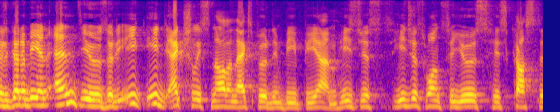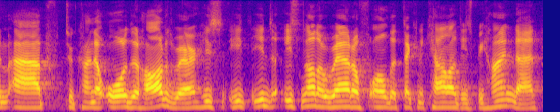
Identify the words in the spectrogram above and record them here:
There's going to be an end user. He, he, actually is not an expert in BPM. He's just, he just wants to use his custom app to kind of order hardware. He's, he, he's not aware of all the technicalities behind that.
